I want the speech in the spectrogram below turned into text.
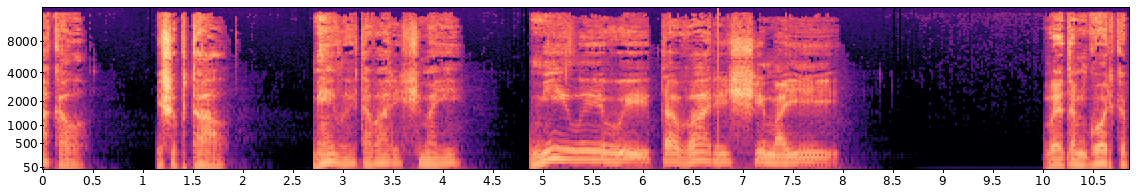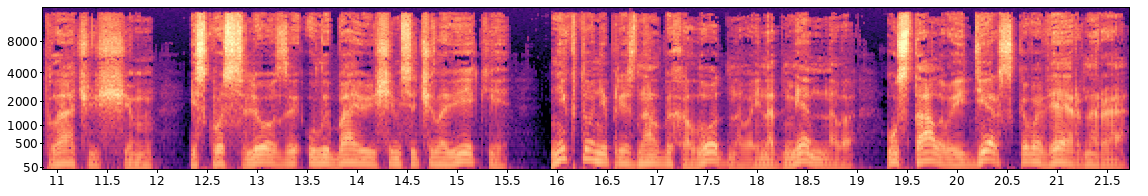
плакал и шептал. «Милые товарищи мои, милые вы, товарищи мои!» В этом горько плачущем и сквозь слезы улыбающемся человеке никто не признал бы холодного и надменного, усталого и дерзкого Вернера.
